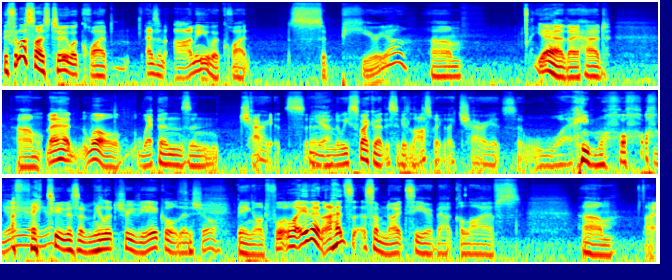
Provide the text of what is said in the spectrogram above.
the Philistines too were quite, as an army, were quite superior. Um, yeah, they had, um, they had well weapons and chariots. Yeah. We spoke about this a bit last week. Like chariots are way more Yeah, yeah, yeah. effective as a military vehicle than sure. being on foot. Well, even I had s- some notes here about Goliath's um, like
